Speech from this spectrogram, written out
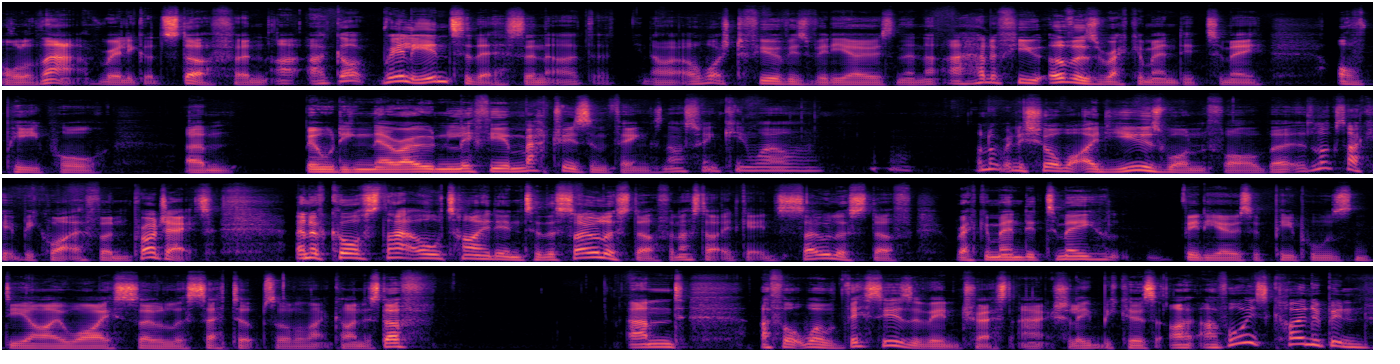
all of that, really good stuff. And I, I, got really into this, and I, you know I watched a few of his videos, and then I had a few others recommended to me of people um, building their own lithium batteries and things, and I was thinking, well, I'm not really sure what I'd use one for, but it looks like it'd be quite a fun project. And of course, that all tied into the solar stuff, and I started getting solar stuff recommended to me videos of people's DIY solar setups, all of that kind of stuff. And I thought, well, this is of interest actually, because I, have always kind of been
